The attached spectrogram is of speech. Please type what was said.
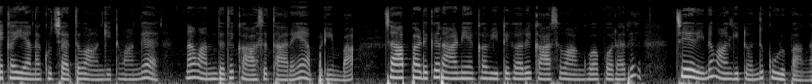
ஏக்கா எனக்கும் சேர்த்து வாங்கிட்டு வாங்க. நான் வந்தது காசு தரேன் அப்படிம்பா. சாப்பாடுக்கு ராணி அக்கா வீட்டுக்காரி காசு வாங்குவா போறாரு. சரின்னு வாங்கிட்டு வந்து கொடுப்பாங்க.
